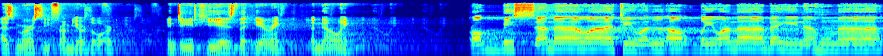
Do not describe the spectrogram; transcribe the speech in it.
as mercy from your Lord. Indeed, He is the hearing, the knowing. رب السماوات والأرض وما بينهما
